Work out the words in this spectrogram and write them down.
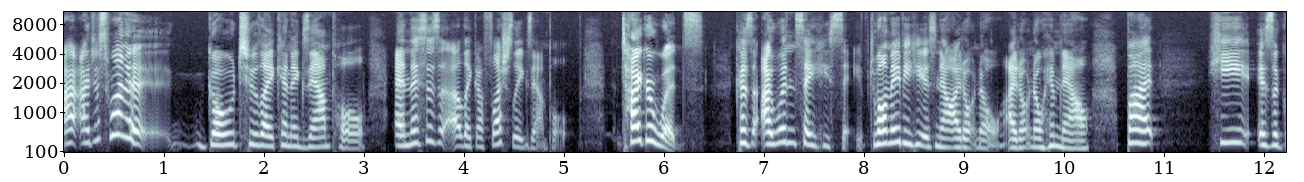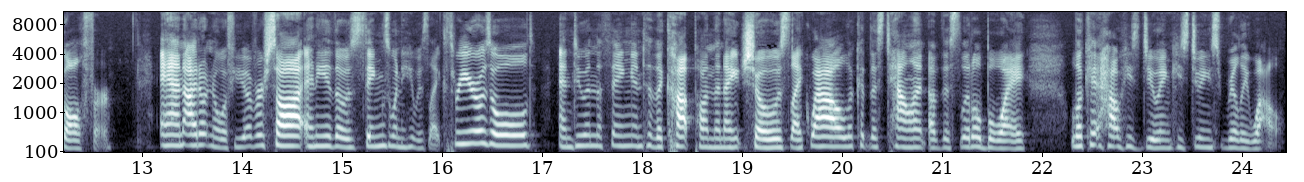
I, I just want to go to like an example, and this is a, like a fleshly example. Tiger Woods, because I wouldn't say he's saved. Well, maybe he is now. I don't know. I don't know him now, but he is a golfer. And I don't know if you ever saw any of those things when he was like three years old and doing the thing into the cup on the night shows like, wow, look at this talent of this little boy. Look at how he's doing. He's doing really well.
